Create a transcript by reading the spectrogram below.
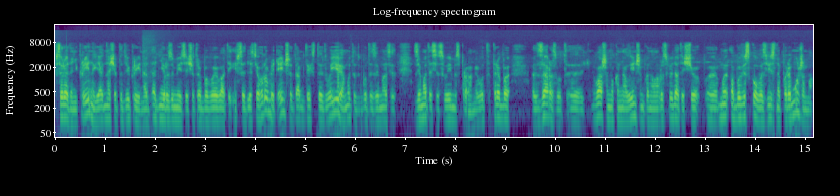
всередині країни, як начебто дві країни. Одні розуміються, що треба воювати, і все для цього роблять, а інші там тих, хто воює, а ми тут буде займатися займатися своїми справами. От треба зараз, от е, вашому каналу, іншим каналам, розповідати, що е, ми обов'язково, звісно, переможемо,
